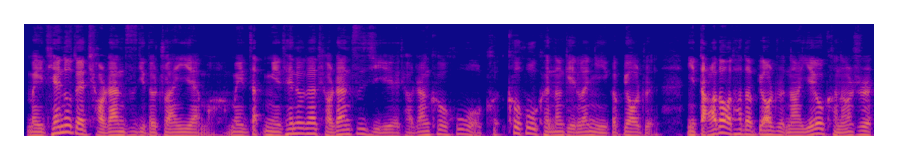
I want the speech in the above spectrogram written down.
每天都在挑战自己的专业嘛，每在每天都在挑战自己，挑战客户，客客户可能给了你一个标准，你达到他的标准呢，也有可能是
